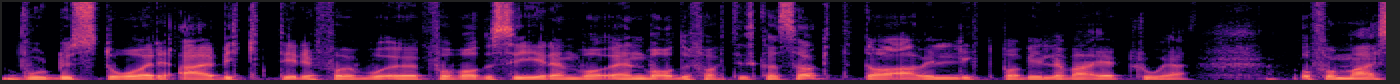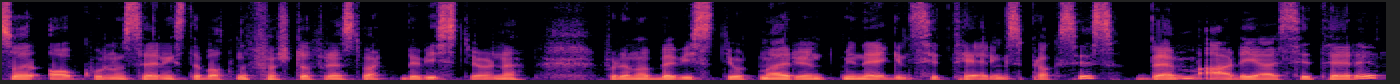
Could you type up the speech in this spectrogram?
Hvor du står er viktigere for, hva- for hva du sier enn hva, enn hva du faktisk har sagt. Da er vi litt på ville veier, tror jeg. Og For meg så har avkoloniseringsdebatten først og fremst vært bevisstgjørende. For den har bevisstgjort meg rundt min egen siteringspraksis. Hvem er det jeg siterer?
